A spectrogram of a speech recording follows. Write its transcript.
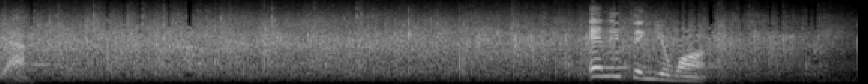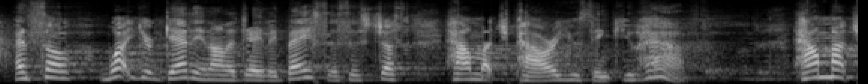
Yeah. Anything you want. And so what you're getting on a daily basis is just how much power you think you have how much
